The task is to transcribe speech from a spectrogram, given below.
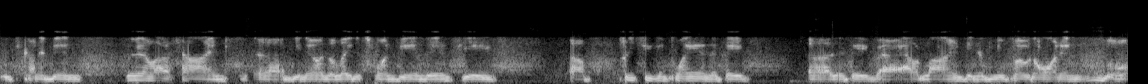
it's kind of been there's been a lot of signs. Uh, you know, and the latest one being the NCAA's uh, preseason plan that they've uh, that they've uh, outlined and we'll vote on and we'll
